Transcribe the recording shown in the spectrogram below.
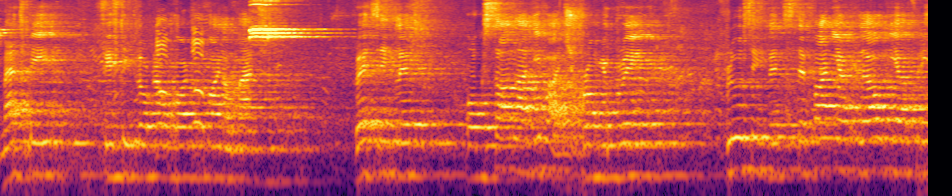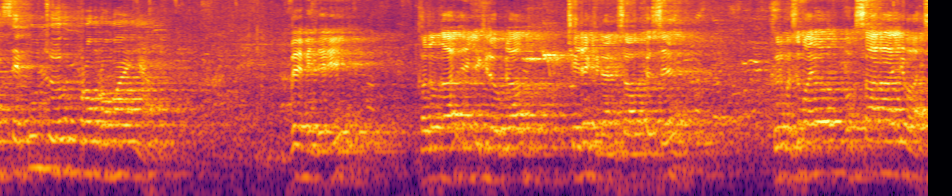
Match B, 50 kilogram quarterfinal match. Red singlet, Oksana Livac from Ukraine. Blue singlet, Stefania Claudia Priseputu from Romania. Ve mideri kadınlar 50 kilogram çeyrek final müsabakası. Kırmızı mayo Oksana Livac.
